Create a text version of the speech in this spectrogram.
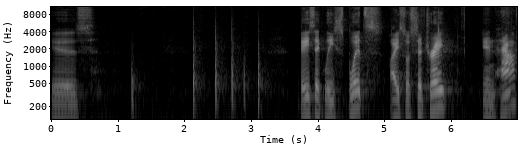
is basically splits isocitrate in half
